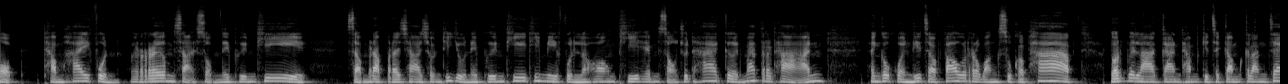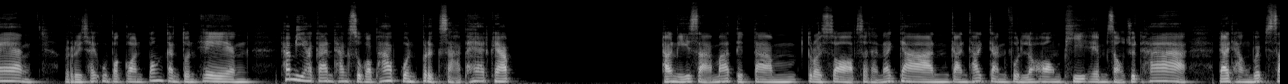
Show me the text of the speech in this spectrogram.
งบทำให้ฝุ่นเริ่มสะสมในพื้นที่ สำหรับประชาชนที่อยู่ในพื้นที่ที่มีฝุ่นละออง PM 2.5 เกินมาตรฐาน ท่านก็ควรที่จะเฝ้าระวังสุขภาพ ลดเวลาการทำกิจกรรมกลางแจ้ง หรือใช้อุปกรณ์ป้องกันตนเอง ถ้ามีอาการทางสุขภาพควรปรึกษาแพทย์ครับทางนี้สามารถติดตามตรวจสอบสถานการณ์ การคาดการณ์ฝุ่นละออง PM 2.5 ได้ทางเว็บไซ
